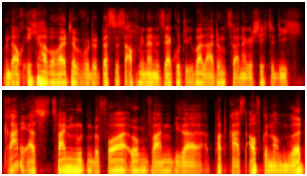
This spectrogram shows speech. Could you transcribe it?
und auch ich habe heute, wo du, das ist auch wieder eine sehr gute Überleitung zu einer Geschichte, die ich gerade erst zwei Minuten bevor irgendwann dieser Podcast aufgenommen wird,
